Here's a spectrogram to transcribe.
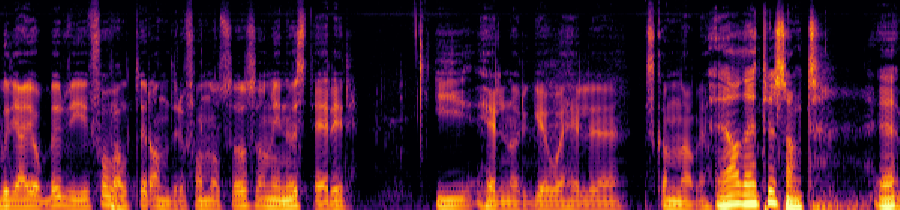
hvor jeg jobber, vi forvalter andre fond også, som investerer i hele Norge og hele Skandinavia. Ja, det er interessant. Eh,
